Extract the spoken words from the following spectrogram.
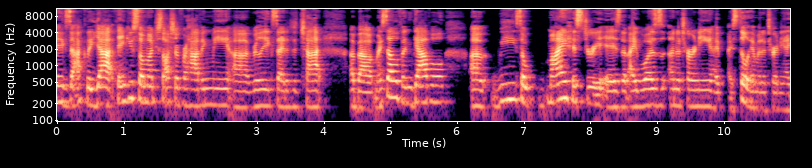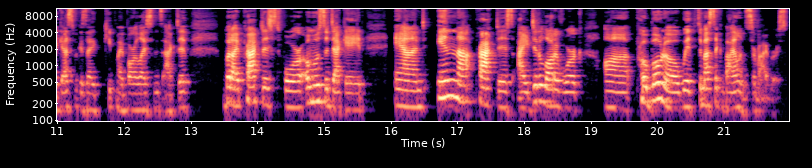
Exactly. Yeah. Thank you so much, Sasha, for having me. Uh, really excited to chat about myself and Gavel. Um, we so my history is that I was an attorney. I, I still am an attorney, I guess, because I keep my bar license active. But I practiced for almost a decade, and in that practice, I did a lot of work uh, pro bono with domestic violence survivors.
